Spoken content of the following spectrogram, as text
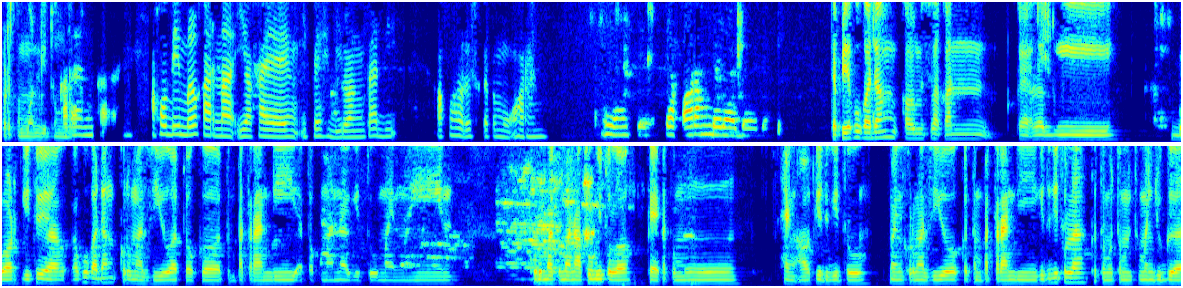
pertemuan gitu keren, keren. aku bimbel karena ya kayak yang Ipeh bilang tadi aku harus ketemu orang. Iya sih setiap orang beda-beda. Tapi aku kadang kalau misalkan kayak lagi board gitu ya aku kadang ke rumah Zio atau ke tempat Randi atau ke mana gitu main-main. Ke rumah teman aku gitu loh kayak ketemu hangout gitu-gitu. Main ke rumah Zio ke tempat Randi gitu gitulah ketemu teman-teman juga.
